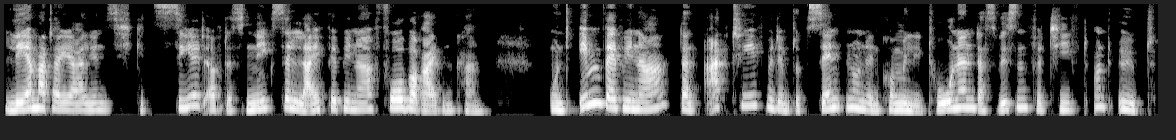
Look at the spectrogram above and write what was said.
Lehrmaterialien sich gezielt auf das nächste Live-Webinar vorbereiten kann und im Webinar dann aktiv mit dem Dozenten und den Kommilitonen das Wissen vertieft und übt.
